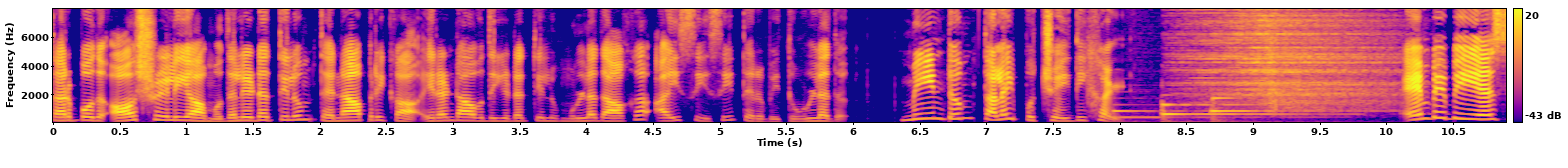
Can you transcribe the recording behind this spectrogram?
தற்போது ஆஸ்திரேலியா முதலிடத்திலும் தென்னாப்பிரிக்கா இரண்டாவது இடத்திலும் உள்ளதாக ஐசிசி தெரிவித்துள்ளது. மீண்டும் தலைப்புச் செய்திகள். எம்பிபிஎஸ்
